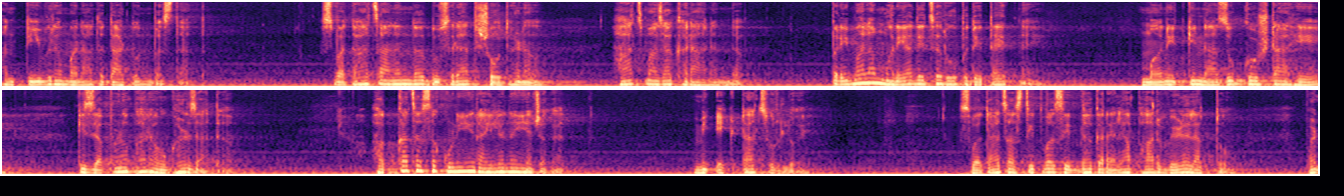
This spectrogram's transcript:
आणि तीव्र मनात दाटून बसतात. स्वतःचा आनंद दुसऱ्यात शोधणं हाच माझा खरा आनंद. प्रेमाला मर्यादेचं रूप देता येत नाही. मन इतकी नाजूक गोष्ट आहे की जपणं फार अवघड जातं. हक्काच असं कुणीही राहिलं नाही या जगात. मी एकटाच उरलोय. स्वतःचं अस्तित्व सिद्ध करायला फार वेळ लागतो पण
